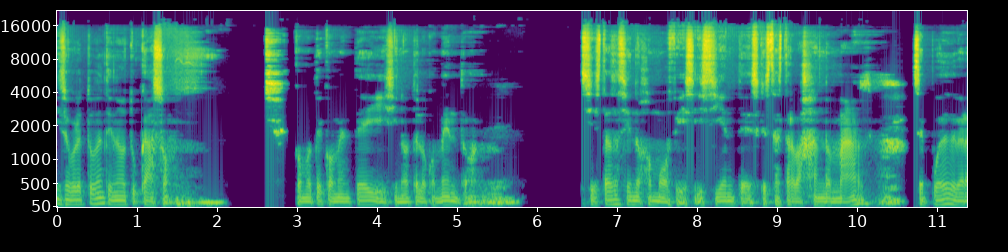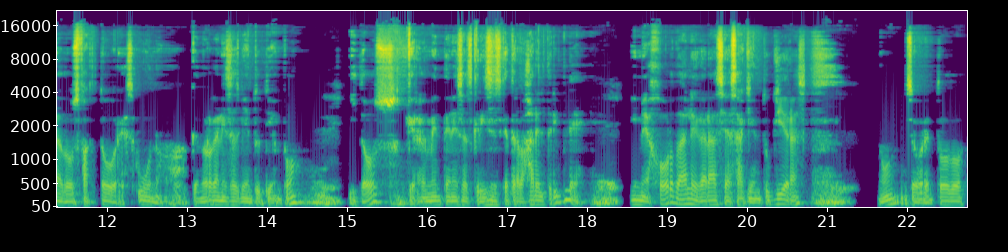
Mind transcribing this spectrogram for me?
y sobre todo entendiendo tu caso, como te comenté y si no te lo comento, si estás haciendo home office y sientes que estás trabajando más, se puede deber a dos factores. Uno, que no organizas bien tu tiempo. Y dos, que realmente en esas crisis que trabajar el triple. Y mejor dale gracias a quien tú quieras, ¿no? Y sobre todo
